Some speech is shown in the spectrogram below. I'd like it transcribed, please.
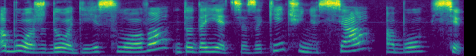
або ж до дієслова додається закінчення ся або сі.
